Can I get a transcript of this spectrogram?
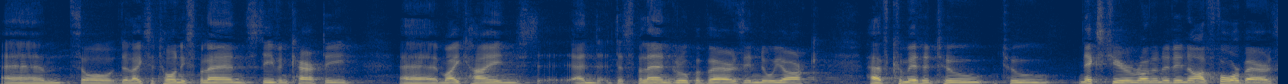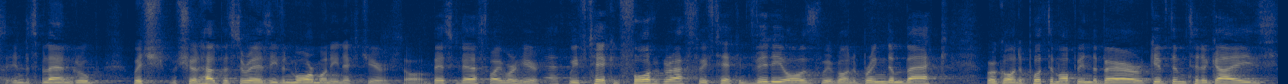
Um, so the likes of Tony Spillane, Stephen Carty, uh, Mike Hines, and the Spillane group of bars in New York have committed to, to next year running it in all four bars in the Spillane group which should help us to raise even more money next year. So basically, that's why we're here. We've taken photographs, we've taken videos, we're going to bring them back, we're going to put them up in the bar, give them to the guys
